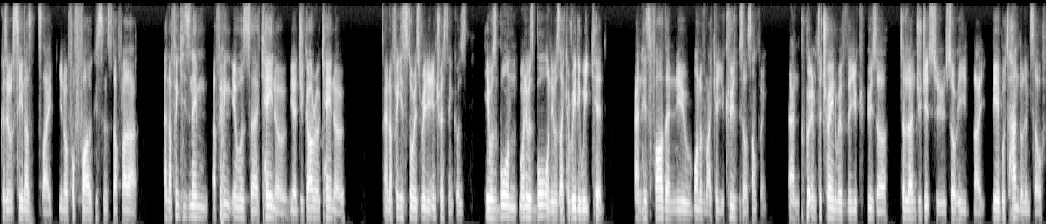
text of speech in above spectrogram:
because it was seen as like you know for thugs and stuff like that and I think his name, I think it was uh, Kano, yeah, Jigoro Kano, and I think his story is really interesting because he was born when he was born, he was like a really weak kid, and his father knew one of like a yakuza or something, and put him to train with the yakuza to learn jujitsu so he'd like be able to handle himself.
